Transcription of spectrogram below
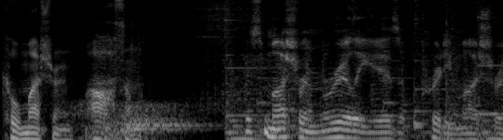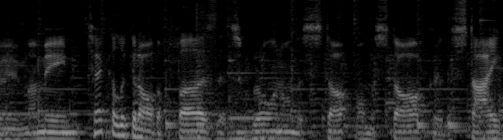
cool mushroom, awesome. This mushroom really is a pretty mushroom. I mean, take a look at all the fuzz that's growing on the stalk, on the stalk or the stipe,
